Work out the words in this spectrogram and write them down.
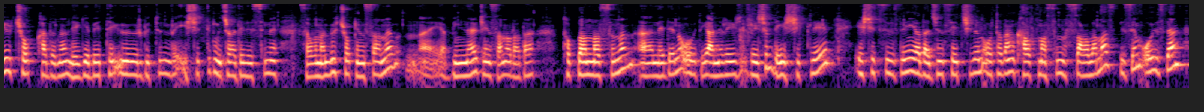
Birçok kadının LGBT örgütün ve eşitlik mücadelesini savunan birçok insanı, binlerce insan orada toplanmasının nedeni oydu. Yani rejim değişikliği eşitsizliğin ya da cinsiyetçiliğin ortadan kalkmasını sağlamaz. Bizim o yüzden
